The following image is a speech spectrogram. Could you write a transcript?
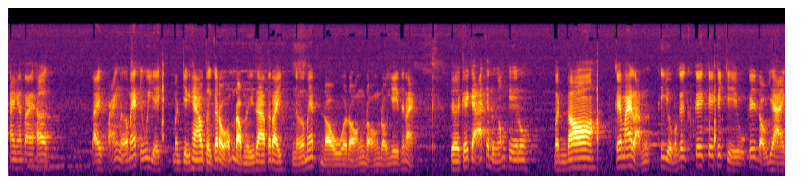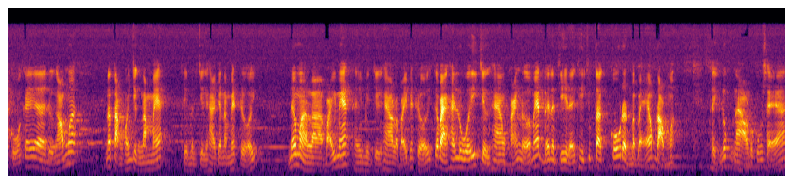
hai găng tay hơn. Đây khoảng nửa mét nha quý vị. Mình trừ hao từ cái đầu ống đồng này ra tới đây. Nửa mét đầu ờ, đoạn đoạn đoạn dây thế này. Rồi kể cả cái đường ống kia luôn. Mình đo cái máy lạnh thí dụ mà cái cái cái cái chiều cái độ dài của cái đường ống á nó tầm khoảng chừng 5 mét thì mình trừ hao cho 5 mét rưỡi nếu mà là 7 mét thì mình trừ hao là 7 mét rưỡi. Các bạn hãy lưu ý trừ hao khoảng nửa mét để làm chi để khi chúng ta cố định mà bẻ ống đồng á thì lúc nào nó cũng sẽ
